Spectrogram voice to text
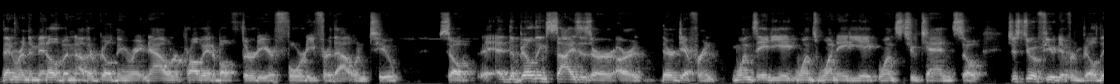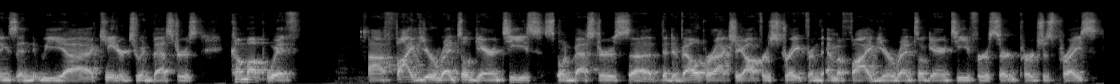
Then we're in the middle of another building right now, and we're probably at about 30 or 40 for that one too. So uh, the building sizes are are they're different. One's 88, one's 188, one's 210. So just do a few different buildings, and we uh, cater to investors. Come up with uh, five-year rental guarantees. So investors, uh, the developer actually offers straight from them a five-year rental guarantee for a certain purchase price,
